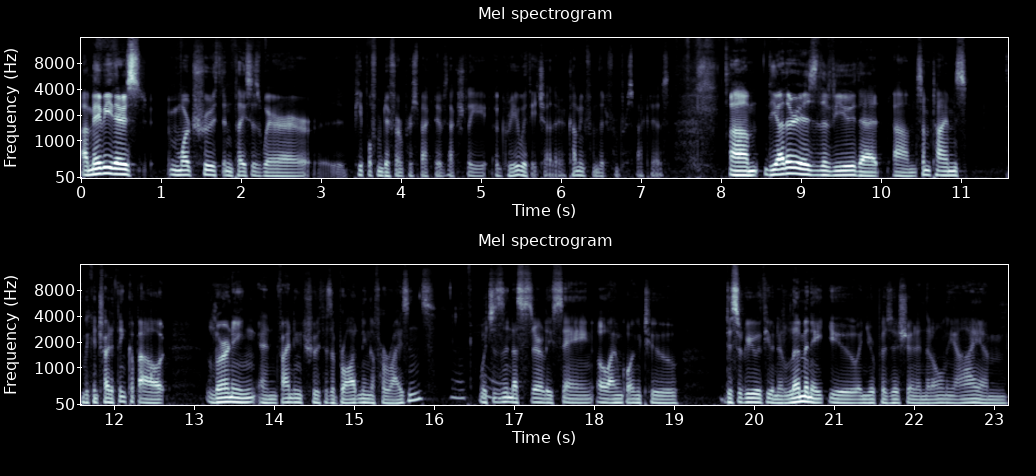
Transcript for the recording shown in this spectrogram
Uh, maybe there's more truth in places where people from different perspectives actually agree with each other, coming from the different perspectives. Um, the other is the view that um, sometimes we can try to think about learning and finding truth as a broadening of horizons, which isn't necessarily saying, oh, I'm going to disagree with you and eliminate you and your position, and then only I am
